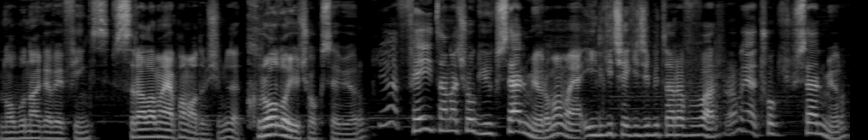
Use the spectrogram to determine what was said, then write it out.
Nobunaga ve Finks. Sıralama yapamadım şimdi de. Krollo'yu çok seviyorum. Ya Feitan'a çok yükselmiyorum ama ya ilgi çekici bir tarafı var. Ama ya çok yükselmiyorum.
